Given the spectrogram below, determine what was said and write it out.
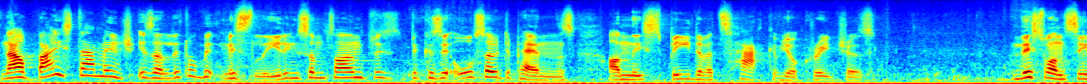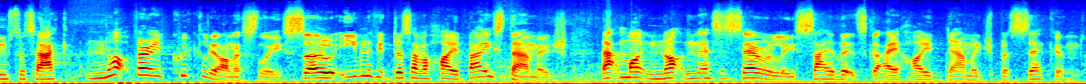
Now, base damage is a little bit misleading sometimes because it also depends on the speed of attack of your creatures. This one seems to attack not very quickly, honestly, so even if it does have a high base damage, that might not necessarily say that it's got a high damage per second.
